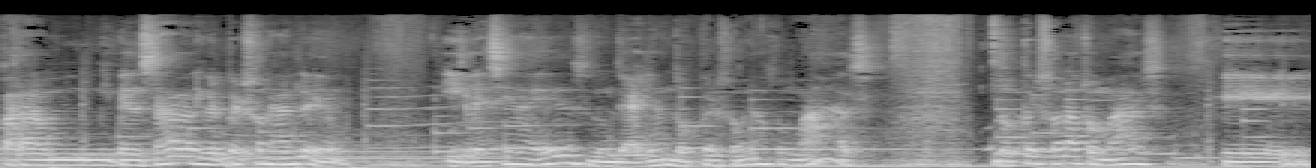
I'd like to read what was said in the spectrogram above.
para mi pensar a nivel personal, eh, iglesia es donde hayan dos personas o más, dos personas o más que,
